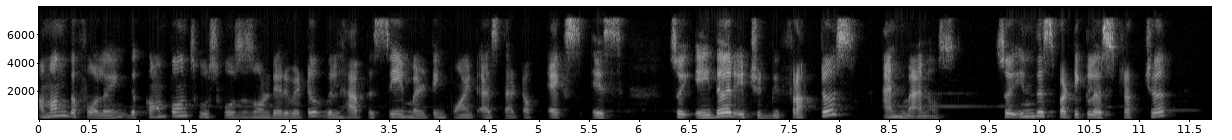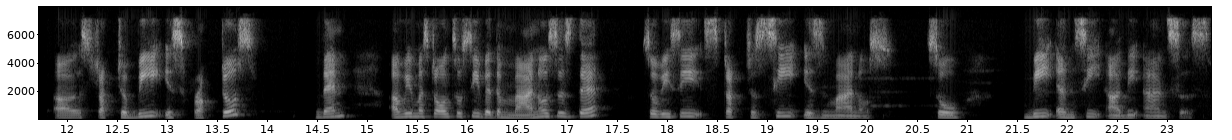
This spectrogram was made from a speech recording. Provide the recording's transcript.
among the following the compounds whose osazone derivative will have the same melting point as that of x is so either it should be fructose and mannose so in this particular structure, uh, structure B is fructose. Then uh, we must also see whether mannose is there. So we see structure C is mannose. So B and C are the answers.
